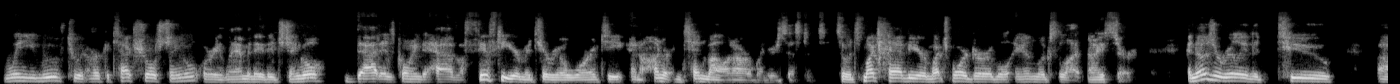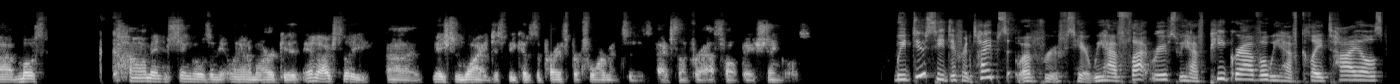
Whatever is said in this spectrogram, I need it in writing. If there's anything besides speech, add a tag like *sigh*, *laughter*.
When you move to an architectural shingle or a laminated shingle, that is going to have a 50 year material warranty and 110 mile an hour wind resistance. So it's much heavier, much more durable, and looks a lot nicer. And those are really the two uh, most common shingles in the Atlanta market and actually uh, nationwide, just because the price performance is excellent for asphalt based shingles we do see different types of roofs here. We have flat roofs, we have pea gravel, we have clay tiles.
